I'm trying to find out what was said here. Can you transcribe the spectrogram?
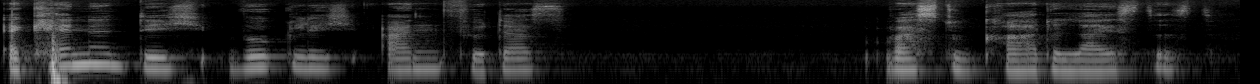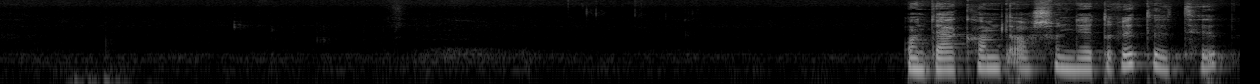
Erkenne dich wirklich an für das, was du gerade leistest. Und da kommt auch schon der dritte Tipp.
